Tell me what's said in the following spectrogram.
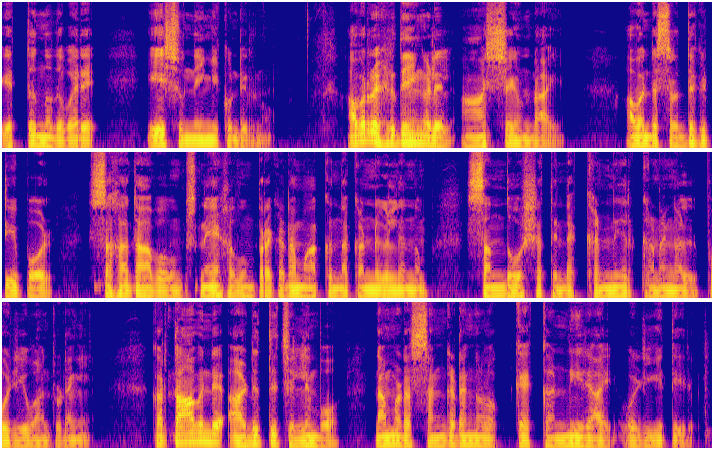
എത്തുന്നത് വരെ യേശു നീങ്ങിക്കൊണ്ടിരുന്നു. അവരുടെ ഹൃദയങ്ങളിൽ ആശയുണ്ടായി. അവന്റെ ശ്രദ്ധ കിട്ടിയപ്പോൾ സഹതാപവും സ്നേഹവും പ്രകടമാക്കുന്ന കണ്ണുകളിൽ നിന്നും സന്തോഷത്തിന്റെ കണ്ണീർ കണങ്ങൾ പൊഴിയുവാൻ തുടങ്ങി. കർത്താവിന്റെ അടുത്ത് ചെല്ലുമ്പോൾ നമ്മുടെ സങ്കടങ്ങളൊക്കെ കണ്ണീരായി ഒഴുകിത്തീരും.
